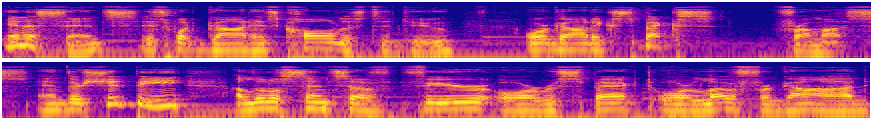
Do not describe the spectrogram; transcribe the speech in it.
in a sense, it's what God has called us to do, or God expects from us. And there should be a little sense of fear or respect or love for God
